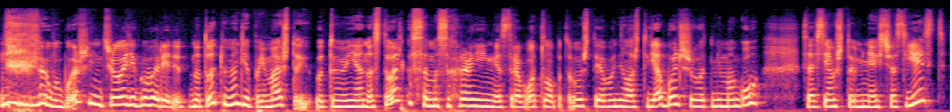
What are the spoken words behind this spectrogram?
как бы больше ничего не говорит. На тот момент я понимаю, что вот у меня настолько самосохранение сработало, потому что я поняла, что я больше вот не могу со всем, что у меня сейчас есть,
